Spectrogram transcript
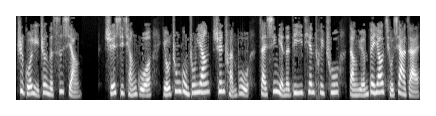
治国理政的思想。“学习强国”由中共中央宣传部在新年的第一天推出，党员被要求下载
